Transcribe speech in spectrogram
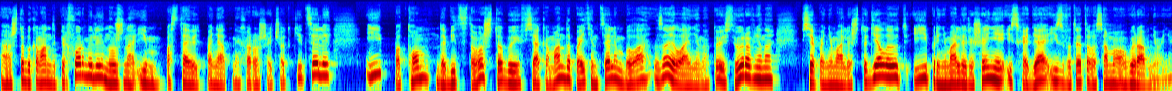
а, чтобы команды перформили, нужно им поставить понятные, хорошие, четкие цели и потом добиться того, чтобы вся команда по этим целям была заэлайнена, то есть выровнена, все понимали, что делают и принимали решения, исходя из вот этого самого выравнивания.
